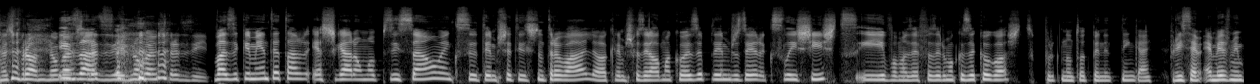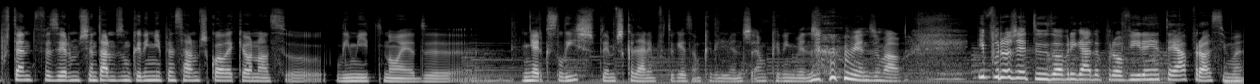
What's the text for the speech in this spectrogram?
Mas pronto, não vamos traduzir, não vamos traduzir. Basicamente é, estar, é chegar a uma posição em que se temos chatices no trabalho ou queremos fazer alguma coisa, podemos dizer que se lixe isto e vou mas é fazer uma coisa que eu gosto, porque não estou dependente de ninguém. Por isso é, é mesmo importante fazermos, sentarmos um bocadinho e pensarmos qual é que é o nosso limite, não é? De dinheiro que se lixe, podemos, se calhar, em português é um bocadinho menos, é um bocadinho menos, menos mau. E por hoje é tudo. Obrigada por ouvirem. Até à próxima.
